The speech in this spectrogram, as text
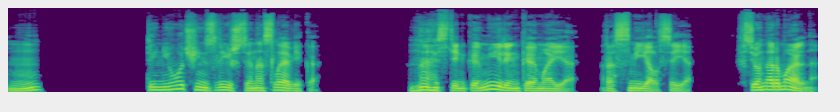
«М? Ты не очень злишься на Славика?» «Настенька, миленькая моя», — рассмеялся я. «Все нормально.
